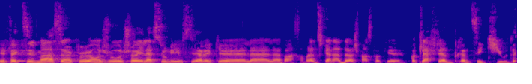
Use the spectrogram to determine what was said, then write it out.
Effectivement, c'est un peu, on joue au chat et la souris aussi avec euh, la, la Banque centrale du Canada. Je pense pas que pas que la Fed prenne ses cues de,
